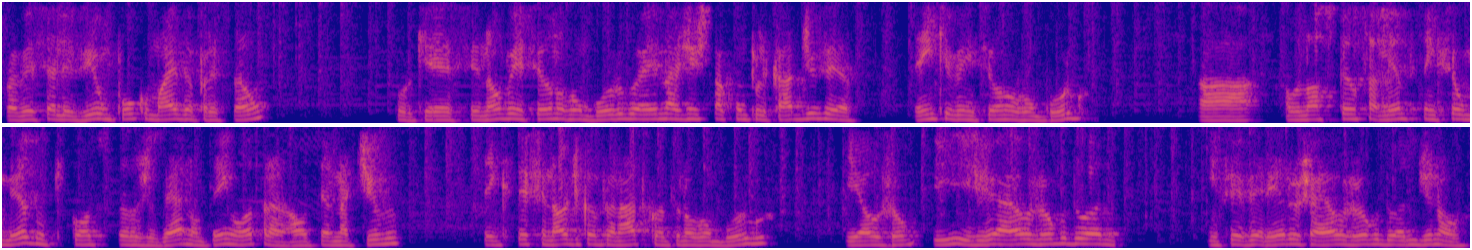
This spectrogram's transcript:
para ver se alivia um pouco mais a pressão. Porque se não vencer o Novo Hamburgo, aí a gente está complicado de ver. Tem que vencer o Novo Hamburgo. Ah, o nosso pensamento tem que ser o mesmo que contra o São José, não tem outra alternativa. Tem que ser final de campeonato contra o Novo Hamburgo. E é o jogo e já é o jogo do ano em fevereiro já é o jogo do ano de novo.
